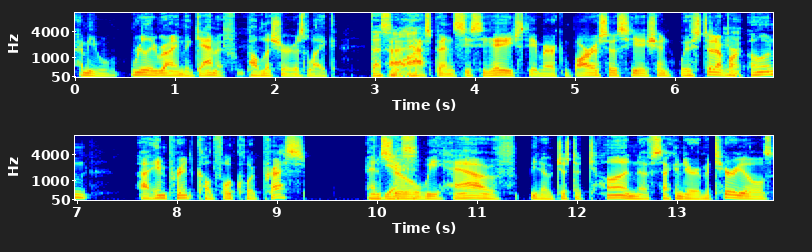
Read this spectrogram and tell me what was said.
I mean, really running the gamut from publishers like That's uh. Aspen, CCH, the American Bar Association. We've stood up our own uh, imprint called Full Court Press, and Yes. so we have you know just a ton of secondary materials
